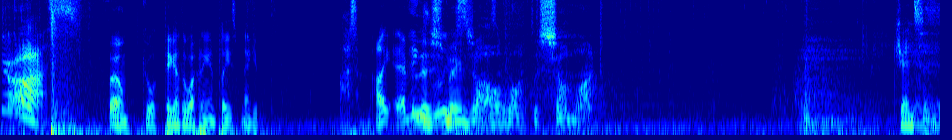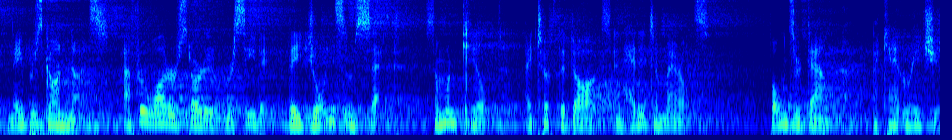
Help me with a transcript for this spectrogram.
Yes. Boom. Cool. Pick up the weapon again, please. Thank you. Awesome. I like everything's This really means a whole lot to someone. Jensen, neighbors gone nuts. After water started receding, they joined some sect. Someone killed. I took the dogs and headed to Merrill's. Phones are down. I can't reach you.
